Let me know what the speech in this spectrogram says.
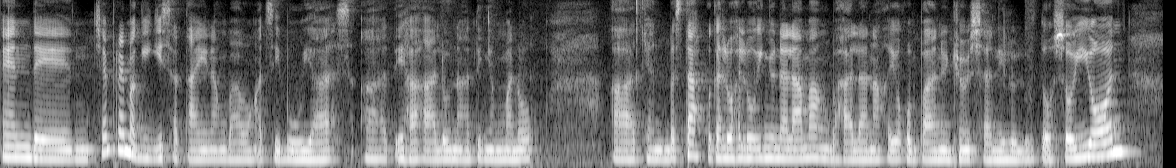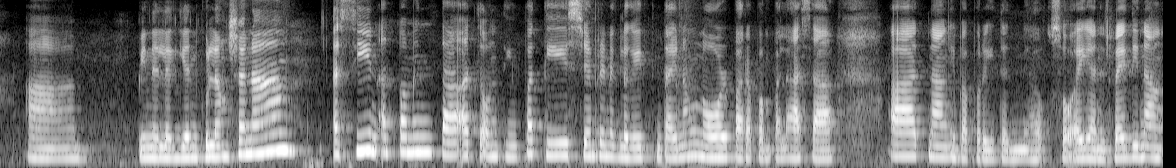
And then, syempre magigisa tayo ng bawang at sibuyas at ihahalo natin yung manok. At yan, basta paghalo-haluin nyo na lamang, bahala na kayo kung paano nyo siya niluluto. So, yon ah, pinalagyan ko lang siya ng asin at paminta at kaunting patis. Syempre, naglagay din tayo ng nor para pampalasa at ng evaporated milk. So, ayan, ready na ang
